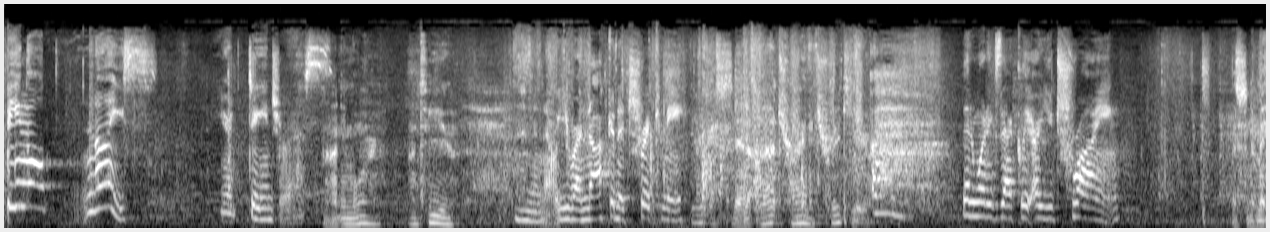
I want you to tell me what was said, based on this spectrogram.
Being all nice. You're dangerous. Not anymore. Not to you. No, no, no. You are not going to trick me. Listen, I'm not trying to trick you. Then what exactly are you trying? Listen to me.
